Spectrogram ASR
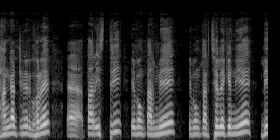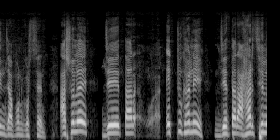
ভাঙ্গা টিনের ঘরে তার স্ত্রী এবং তার মেয়ে এবং তার ছেলেকে নিয়ে দিন যাপন করছেন। আসলে যে তার, একটুখানি যে তার আহার ছিল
